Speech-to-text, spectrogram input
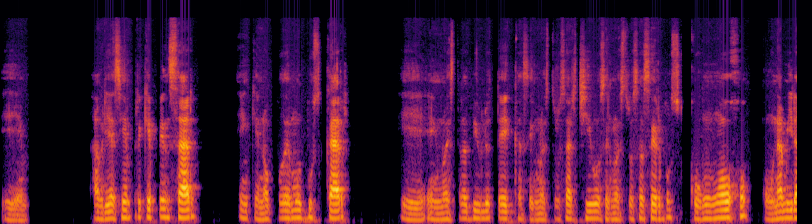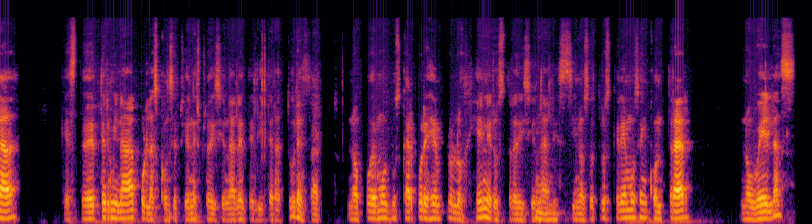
eh, habría siempre que pensar en que no podemos buscar eh, en nuestras bibliotecas, en nuestros archivos, en nuestros acervos, con un ojo, con una mirada que esté determinada por las concepciones tradicionales de literatura. No podemos buscar, por ejemplo, los géneros tradicionales. Si nosotros queremos encontrar novelas,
